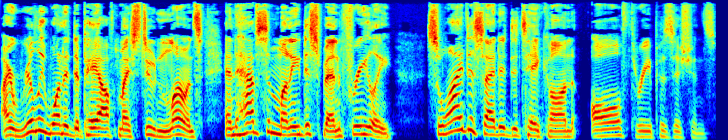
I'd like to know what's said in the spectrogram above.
I really wanted to pay off my student loans and have some money to spend freely, so I decided to take on all three positions.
